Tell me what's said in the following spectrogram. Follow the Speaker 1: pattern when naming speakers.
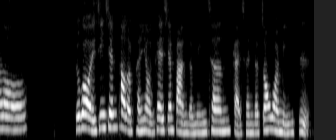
Speaker 1: Hello，如果已经先到的朋友，你可以先把你的名称改成你的中文名字。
